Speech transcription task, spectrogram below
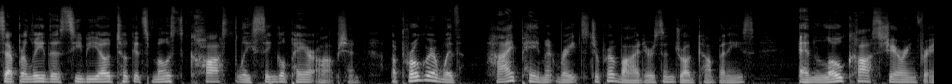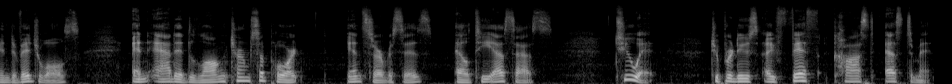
Separately, the CBO took its most costly single payer option, a program with high payment rates to providers and drug companies and low cost sharing for individuals, and added long term support and services, LTSS, to it to produce a fifth cost estimate.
